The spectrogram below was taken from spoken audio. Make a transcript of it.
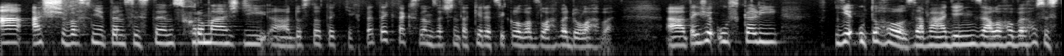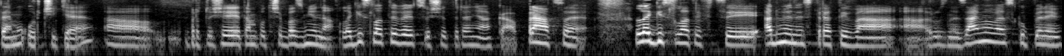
A až vlastně ten systém schromáždí dostatek těch petek, tak se tam začne taky recyklovat z lahve do lahve. A, takže úskalí je u toho zavádění zálohového systému určitě, a, protože je tam potřeba změna legislativy, což je teda nějaká práce, legislativci, administrativa a různé zájmové skupiny.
